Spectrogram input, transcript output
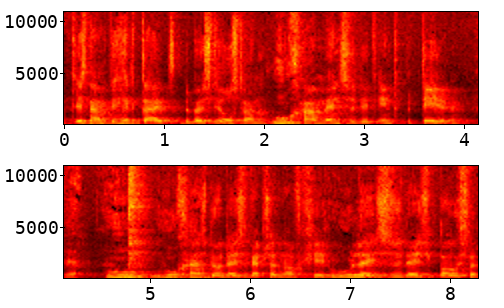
Het is namelijk de hele tijd erbij stilstaan. Hoe gaan mensen dit interpreteren? Ja. Hoe, hoe gaan ze door deze website navigeren? Hoe lezen ze deze poster?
